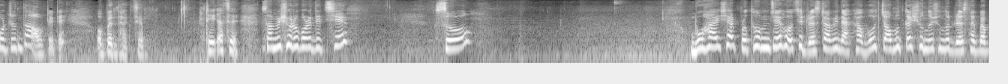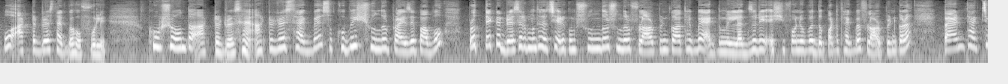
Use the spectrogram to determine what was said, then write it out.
পর্যন্ত আউটলেটে ওপেন থাকছে। ঠিক আছে সো আমি শুরু করে দিচ্ছি। সো বুহাইশার প্রথম যে হচ্ছে ড্রেসটা আমি দেখাবো, চমৎকার সুন্দর সুন্দর ড্রেস থাকবে আপু, আটটা ড্রেস থাকবে হোপফুলি খুব সুন্দর আটটা ড্রেস হ্যাঁ আটটা ড্রেস থাকবে সো খুবই সুন্দর প্রাইসে পাবো। প্রত্যেকটা ড্রেসের মধ্যে হচ্ছে এরকম সুন্দর সুন্দর ফ্লাওয়ার প্রিন্ট করা থাকবে, একদমই লাক্সারি শিফনের উপর দোপাটা থাকবে ফ্লাওয়ার প্রিন্ট করা। প্যান্ট থাকছে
